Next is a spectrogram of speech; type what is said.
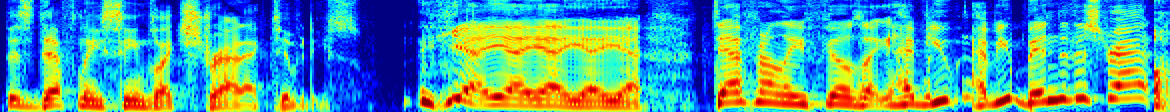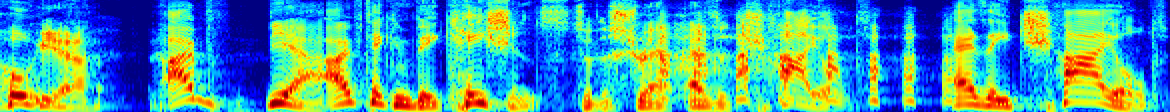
this definitely seems like Strat activities. yeah, yeah, yeah, yeah, yeah. Definitely feels like. Have you have you been to the Strat? Oh, yeah. I've yeah, I've taken vacations to the Strat as a child. as a child,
